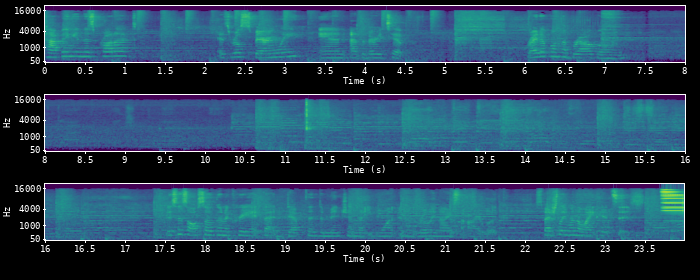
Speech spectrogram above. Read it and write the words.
tapping in this product, it's real sparingly and at the very tip, right up on the brow bone. This is also going to create that depth and dimension that you want in a really nice eye look, especially when the light hits it.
